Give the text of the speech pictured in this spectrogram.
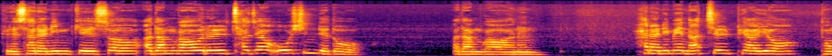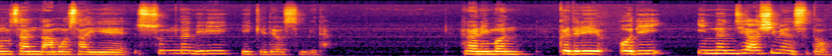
그래서 하나님께서 아담과 하와를 찾아오신데도 아담과 하와는 하나님의 낯을 피하여 동산 나무 사이에 숨는 일이 있게 되었습니다. 하나님은 그들이 어디 있는지 아시면서도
